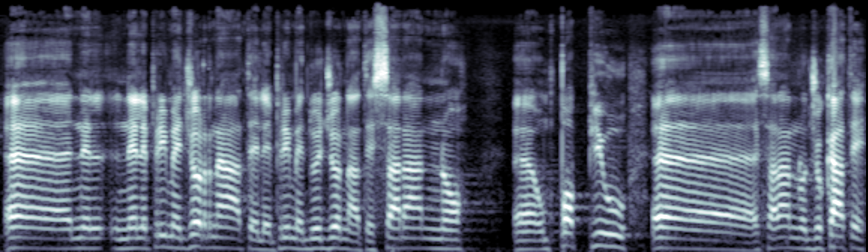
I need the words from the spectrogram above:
eh, nel, nelle prime giornate, le prime due giornate saranno eh, un po' più eh, saranno giocate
